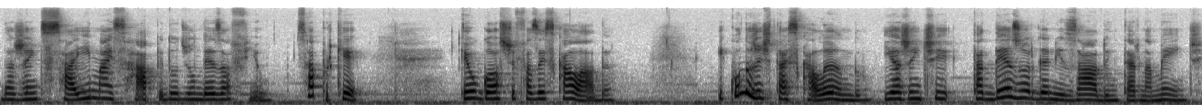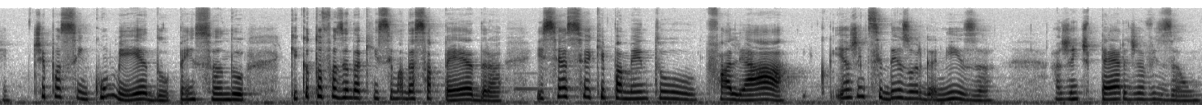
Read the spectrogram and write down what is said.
da gente sair mais rápido de um desafio. Sabe por quê? Eu gosto de fazer escalada. E quando a gente está escalando e a gente está desorganizado internamente, tipo assim, com medo, pensando: o que, que eu estou fazendo aqui em cima dessa pedra? E se esse equipamento falhar? E a gente se desorganiza, a gente perde a visão.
